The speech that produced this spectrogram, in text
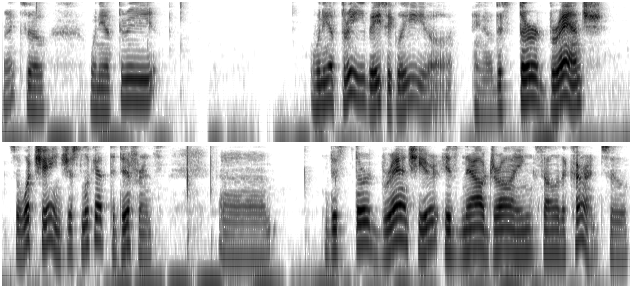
right, so when you have three, when you have three, basically, uh, you know, this third branch, so what changed? Just look at the difference. Um, this third branch here is now drawing some of the current. So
